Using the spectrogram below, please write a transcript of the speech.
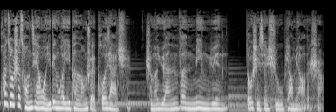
换作是从前，我一定会一盆冷水泼下去，什么缘分、命运，都是些虚无缥缈的事儿。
